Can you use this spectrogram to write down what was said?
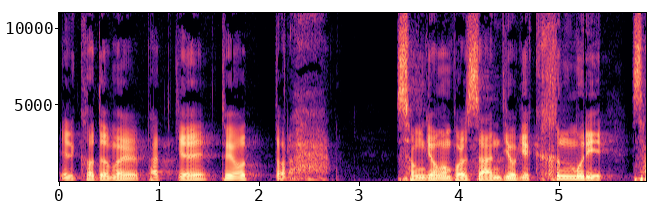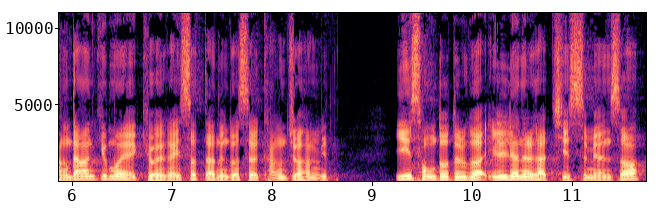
일커듬을 받게 되었더라. 성경은 벌써 안디옥에 큰 무리, 상당한 규모의 교회가 있었다는 것을 강조합니다. 이 성도들과 1년을 같이 있으면서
